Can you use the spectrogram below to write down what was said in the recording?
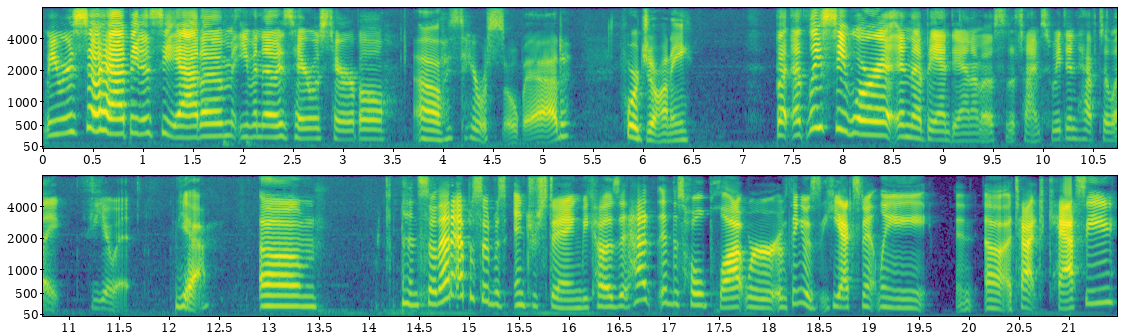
We were so happy to see Adam, even though his hair was terrible. Oh, his hair was so bad. Poor Johnny. But at least he wore it in the bandana most of the time, so we didn't have to like view it. Yeah. Um and so that episode was interesting because it had in this whole plot where I think it was he accidentally uh, attacked Cassie.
